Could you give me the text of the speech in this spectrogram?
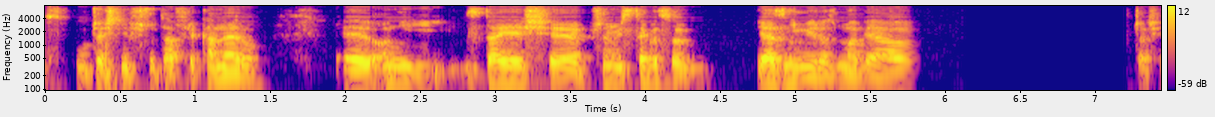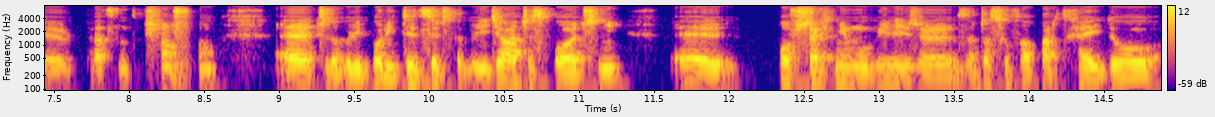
współcześnie wśród Afrykanerów. E, oni zdaje się, przynajmniej z tego co ja z nimi rozmawiałem w czasie pracy nad książką, czy to byli politycy, czy to byli działacze społeczni, powszechnie mówili, że za czasów apartheidu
